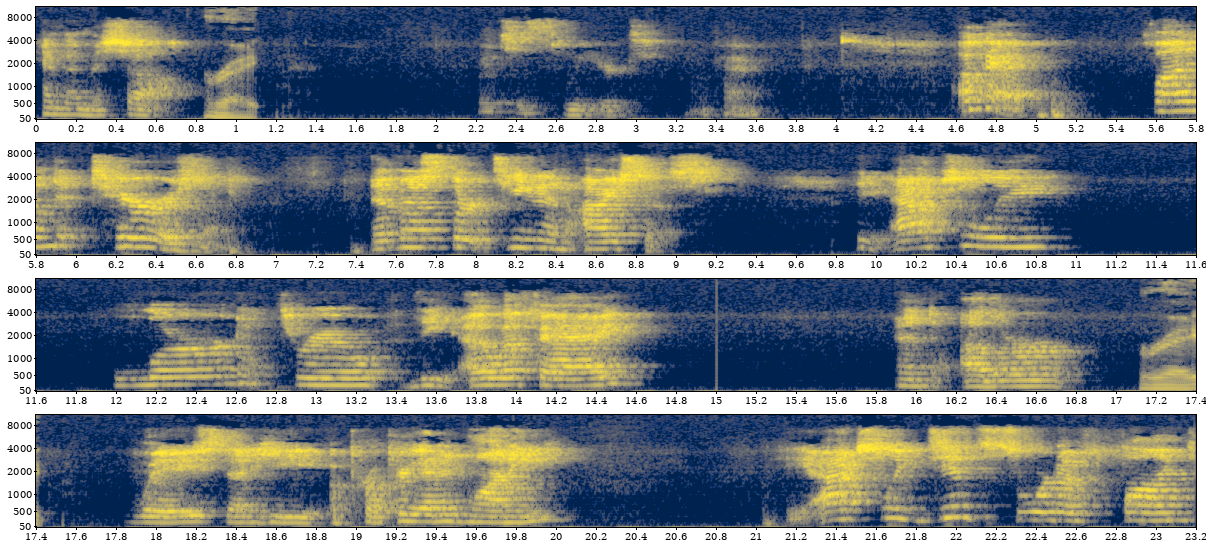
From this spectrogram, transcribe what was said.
Him and Michelle Right. which is weird. Okay. Okay. Fund terrorism. MS-13 and ISIS. He actually learned through the OFA and other Right. ways that he appropriated money. He actually did sort of fund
